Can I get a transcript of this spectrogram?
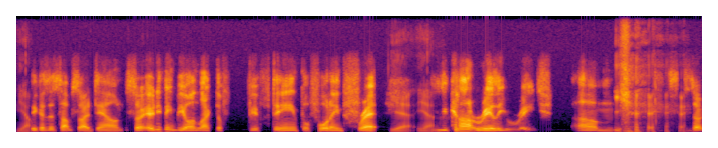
Yeah. because it's upside down so anything beyond like the 15th or 14th fret Yeah. Yeah. you can't really reach um Yeah. so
